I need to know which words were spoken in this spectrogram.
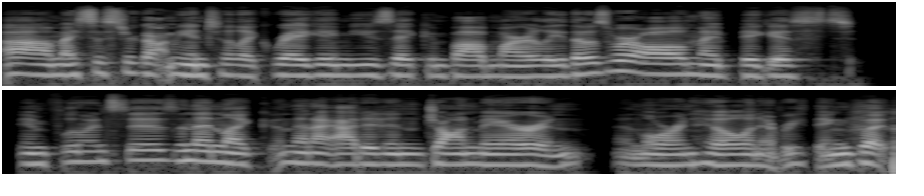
Um, my sister got me into like reggae music and Bob Marley. Those were all my biggest influences, and then like and then I added in John Mayer and and Lauryn Hill and everything. But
